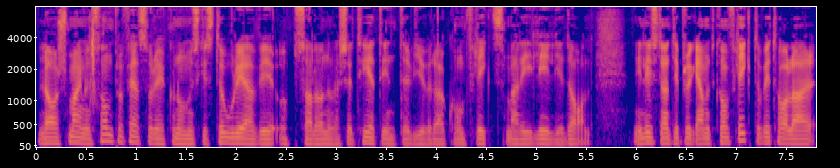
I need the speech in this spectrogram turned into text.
Lars Magnusson, professor i ekonomisk historia vid Uppsala universitet, intervjuad av Konflikts Marie Liljedal. Ni lyssnar till programmet Konflikt och vi talar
